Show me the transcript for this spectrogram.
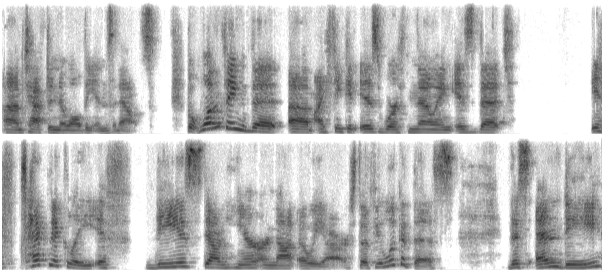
um, to have to know all the ins and outs. But one thing that um, I think it is worth knowing is that if technically, if these down here are not OER, so if you look at this, this ND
